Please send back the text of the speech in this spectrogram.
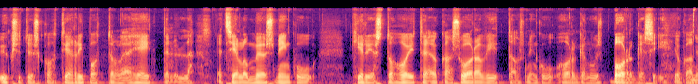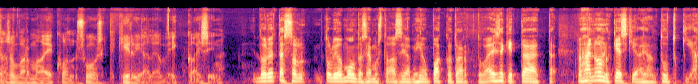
yksityiskohtien ripottelulla ja heittelyllä. Että siellä on myös niin kuin kirjastohoitaja, joka on suora viittaus niin kuin Jorge Luis Borgesiin, joka taas on varmaan Ekon suosikki kirjailija veikkaisin. No nyt tässä on, tuli jo monta semmoista asiaa, mihin on pakko tarttua. Ensinnäkin tämä, että no hän on keskiajan tutkija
